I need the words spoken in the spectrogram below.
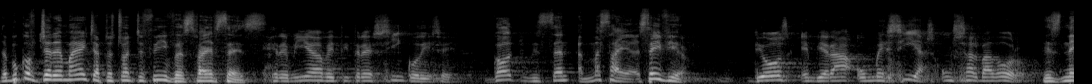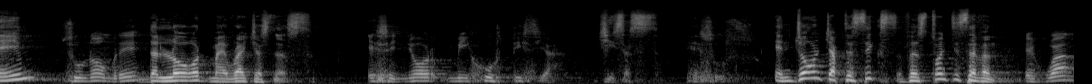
The book of Jeremiah, chapter 23, verse 5 says, Jeremías 23, 5 dice, God will send a Messiah, a Savior. Dios enviará un Mesías, un Salvador. His name, Su nombre the Lord my righteousness. es Señor mi justicia, Jesus. Jesús. In John chapter 6, verse 27, En Juan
